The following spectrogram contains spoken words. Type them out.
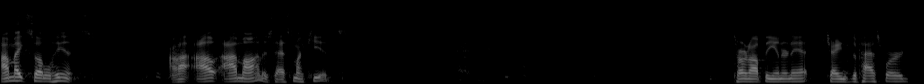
I make subtle hints. I, am honest. That's my kids. Turn off the internet, change the password,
